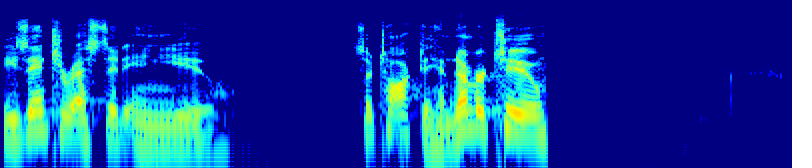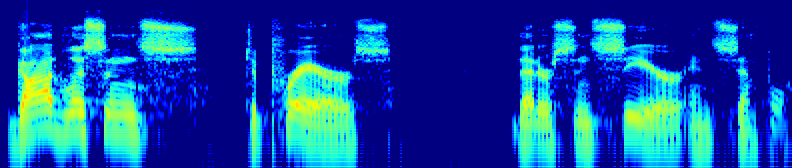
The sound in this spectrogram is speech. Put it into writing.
He's interested in you. So talk to him. Number two, God listens to prayers that are sincere and simple.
